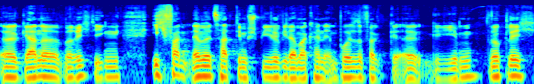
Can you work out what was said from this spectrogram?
äh, gerne berichtigen. Ich fand, Nemitz hat dem Spiel wieder mal keine Impulse äh, gegeben, wirklich.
